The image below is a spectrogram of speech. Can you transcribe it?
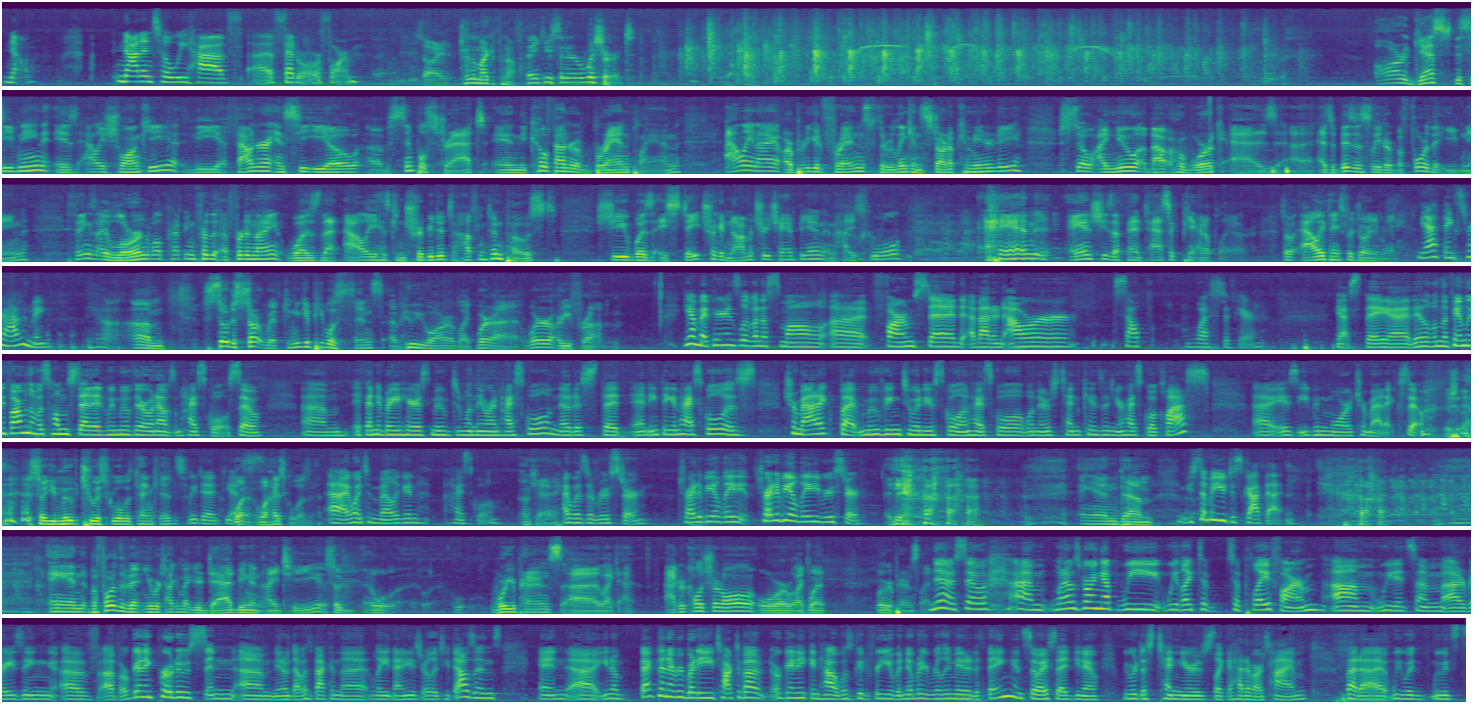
No. Not until we have uh, federal reform. Sorry, turn the microphone off. Thank you, Senator Wishart. Our guest this evening is Ali Schwanke, the founder and CEO of Simple Strat and the co-founder of Brand Ali and I are pretty good friends through Lincoln's startup community, so I knew about her work as uh, as a business leader before the evening. Things I learned while prepping for the for tonight was that Ali has contributed to Huffington Post. She was a state trigonometry champion in high school, and and she's a fantastic piano player. So, Ali, thanks for joining me. Yeah, thanks for having me. Yeah. Um, so, to start with, can you give people a sense of who you are? Of like, where uh, where are you from? Yeah, my parents live on a small uh, farmstead about an hour southwest of here. Yes, they uh, they live on the family farm that was homesteaded. We moved there when I was in high school. So, um, if anybody here has moved in when they were in high school, notice that anything in high school is traumatic. But moving to a new school in high school when there's ten kids in your high school class uh, is even more traumatic. So, so you moved to a school with ten kids? We did. Yes. What, what high school was it? Uh, I went to Milligan High School. Okay. I was a rooster. Try to be a lady. Try to be a lady rooster. Yeah. and um, some of you just got that. and before the event, you were talking about your dad being in IT. So, uh, were your parents uh, like agriculture at all, or like what? What were your parents like? No, so um, when I was growing up, we we liked to to play farm. Um, we did some uh, raising of, of organic produce, and um, you know that was back in the late '90s, early 2000s. And uh, you know back then everybody talked about organic and how it was good for you, but nobody really made it a thing. And so I said, you know, we were just 10 years like ahead of our time, but uh, we would we would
